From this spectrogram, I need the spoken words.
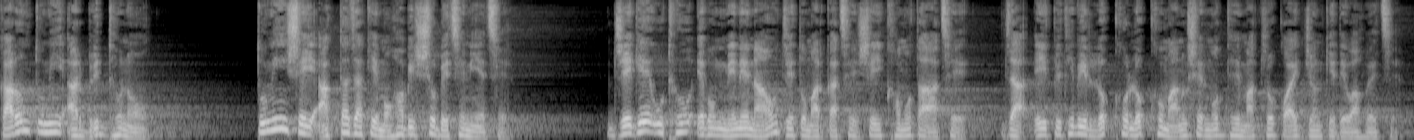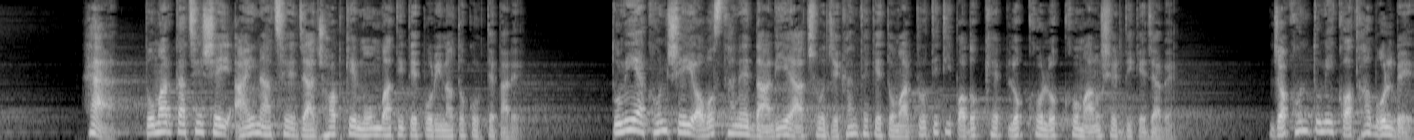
কারণ তুমি আর বৃদ্ধ নও। তুমি সেই আত্মা যাকে মহাবিশ্ব বেছে নিয়েছে। জেগে উঠো এবং মেনে নাও যে তোমার কাছে সেই ক্ষমতা আছে। যা এই পৃথিবীর লক্ষ লক্ষ মানুষের মধ্যে মাত্র কয়েকজনকে দেওয়া হয়েছে। হ্যাঁ তোমার কাছে সেই আইন আছে যা ঝড়কে মোমবাতিতে পরিণত করতে পারে। তুমি এখন সেই অবস্থানে দাঁড়িয়ে আছো যেখান থেকে তোমার প্রতিটি পদক্ষেপ লক্ষ লক্ষ মানুষের দিকে যাবে। যখন তুমি কথা বলবে,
